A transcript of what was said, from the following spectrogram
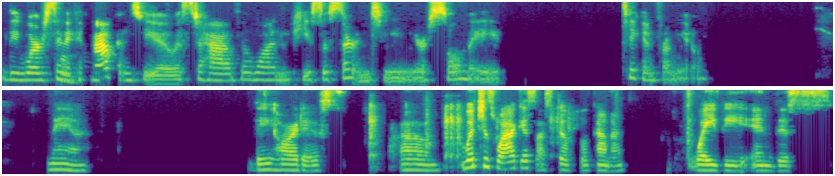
the worst thing that can mm-hmm. happen to you is to have the one piece of certainty, your soulmate, taken from you. Man, the hardest. Um, which is why I guess I still feel kind of wavy in this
